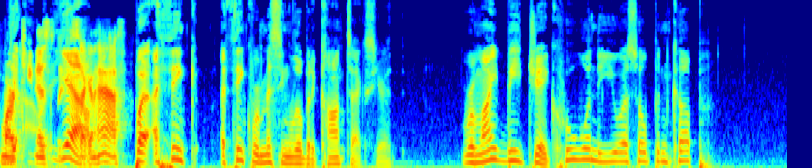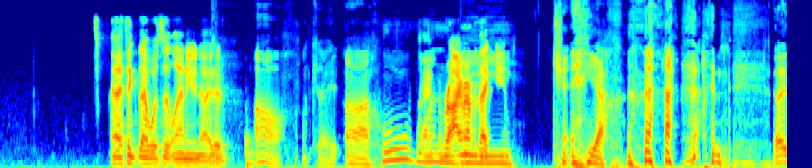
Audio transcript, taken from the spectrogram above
Martinez yeah, yeah, second half. But I think I think we're missing a little bit of context here. Remind me, Jake, who won the U.S. Open Cup? I think that was Atlanta United. Oh, okay. Uh, who won? I, I remember the... that game. Yeah. uh,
